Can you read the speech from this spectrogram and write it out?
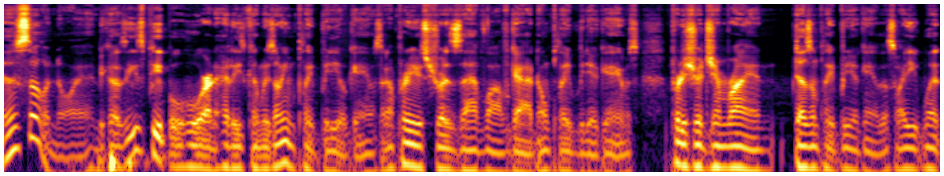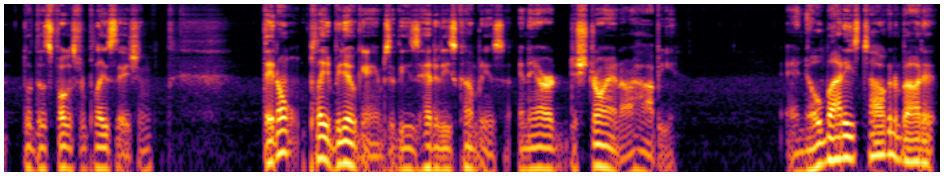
it's so annoying because these people who are the head of these companies don't even play video games. Like I'm pretty sure the Zavlov guy don't play video games. I'm pretty sure Jim Ryan doesn't play video games. That's why he went with this focus for PlayStation they don't play video games at these head of these companies, and they are destroying our hobby. And nobody's talking about it.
